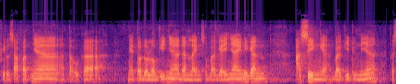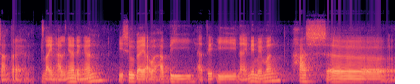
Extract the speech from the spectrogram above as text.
filsafatnya ataukah metodologinya dan lain sebagainya. Ini kan asing ya bagi dunia pesantren. Lain halnya dengan isu kayak Wahabi, HTI. Nah, ini memang khas eh,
